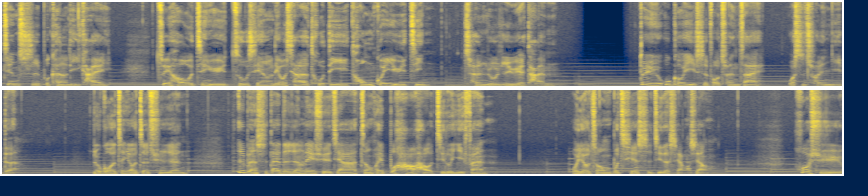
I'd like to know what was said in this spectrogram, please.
坚持不肯离开，最后竟与祖先留下的土地同归于尽，沉入日月潭。对于乌狗蚁是否存在，我是存疑的。如果真有这群人，日本时代的人类学家怎会不好好记录一番？我有种不切实际的想象，或许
